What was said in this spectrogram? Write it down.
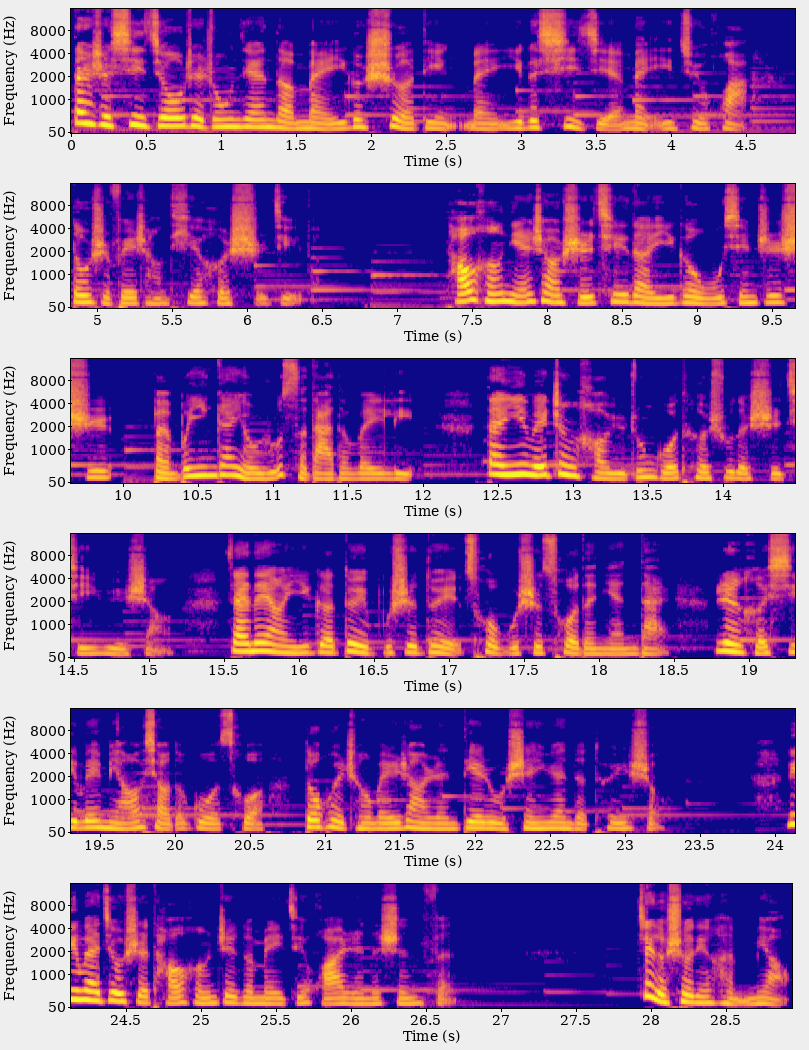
但是细究这中间的每一个设定、每一个细节、每一句话，都是非常贴合实际的。陶恒年少时期的一个无心之失，本不应该有如此大的威力，但因为正好与中国特殊的时期遇上，在那样一个对不是对、错不是错的年代，任何细微渺小的过错都会成为让人跌入深渊的推手。另外就是陶恒这个美籍华人的身份，这个设定很妙。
